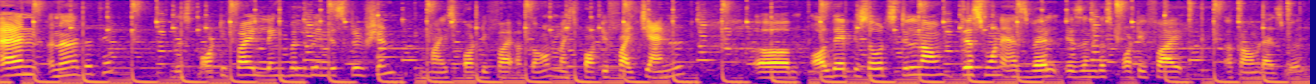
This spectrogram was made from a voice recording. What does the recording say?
And another thing the Spotify link will be in description. My Spotify account my Spotify channel. Um, all the episodes till now. This one as well is in the Spotify account as well.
